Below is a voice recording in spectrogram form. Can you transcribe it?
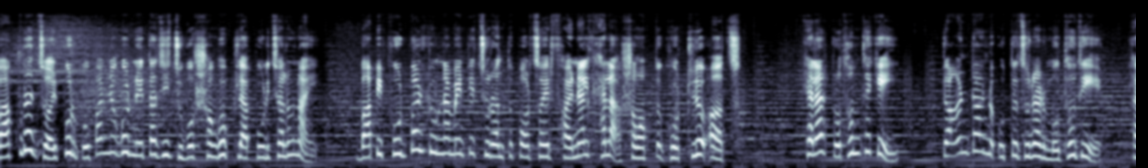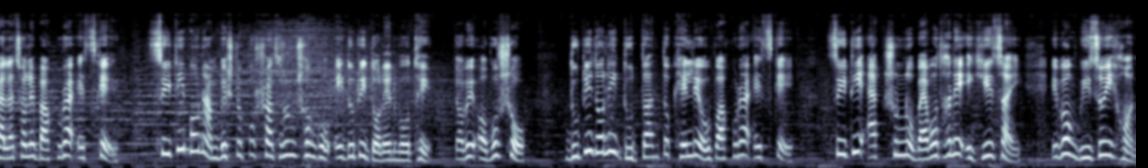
বাঁকুড়ার জয়পুর গোপালনগর নেতাজি যুব সংঘ ক্লাব পরিচালনায় বাপি ফুটবল টুর্নামেন্টের চূড়ান্ত পর্যায়ের ফাইনাল খেলা সমাপ্ত ঘটল আজ। খেলার প্রথম থেকেই টান টান উত্তেজনার মধ্য দিয়ে খেলা চলে বাঁকুড়া এসকে সিটি বনাম বিষ্ণুপুর সাধারণ সংঘ এই দুটি দলের মধ্যে। তবে অবশ্য দুটি দলই দুর্দান্ত খেললেও বাঁকুড়া এসকে সিটি এক শূন্য ব্যবধানে এগিয়ে যায় এবং বিজয়ী হন।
